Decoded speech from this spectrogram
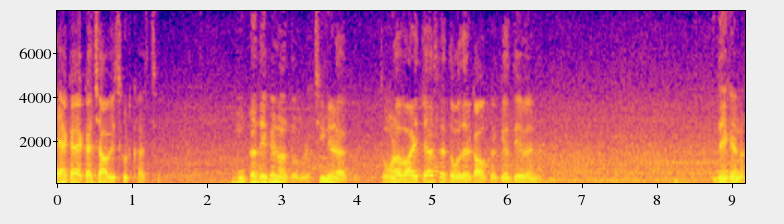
একা একা চা বিস্কুট খাচ্ছে। মুখটা দেখে নাও তোমরা, চিনে রাখো। তোমরা বাড়িতে আসলে তোমাদের কাউকে কেউ দেবে না। দেখে না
